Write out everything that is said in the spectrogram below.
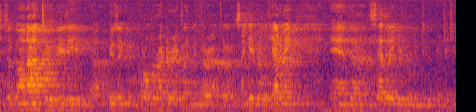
She's gone on to be the uh, music and choral director at, Glen, or at uh. Gabriel Academy, and uh, sadly you're moving to Virginia.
